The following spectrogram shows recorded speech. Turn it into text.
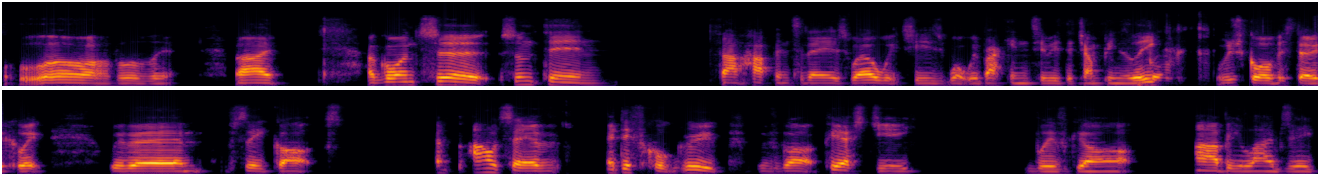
Whoa, love it. Right. I'll go on to something that happened today as well, which is what we're back into is the Champions League. We'll just go over this very quick. We've um, obviously got, I would say, a, a difficult group. We've got PSG, we've got RB Leipzig,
